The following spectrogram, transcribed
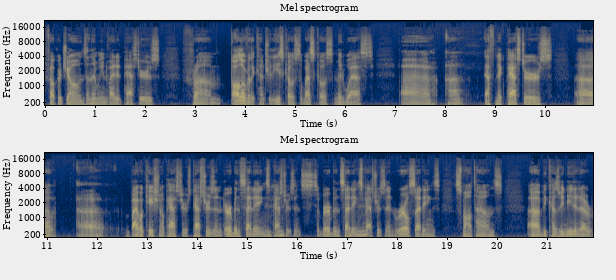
Felker Jones, and then we invited pastors from all over the country the East Coast, the West Coast, Midwest, uh, uh, ethnic pastors, uh, uh, bivocational pastors, pastors in urban settings, Mhm. pastors in suburban settings, Mhm. pastors in rural settings, small towns, uh, because we needed a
